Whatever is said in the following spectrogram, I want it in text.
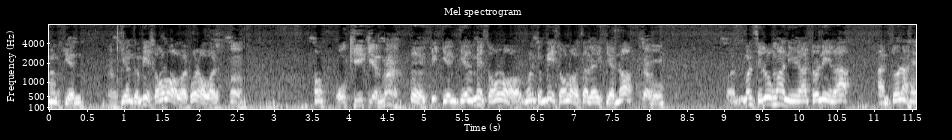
นางเกียนเออเกียนก็มีสองล้อบัดผู้เฒ่าบัดเออเอ้าโอ้ขี้เกียจมากเออขี้เกียนเกียนมีสองล้อมันก็มีสองล้อซะเลยเกียนเนาะครับผมมันสิลงมานี่ละตัวนี้ละอันตัวนั้นให้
